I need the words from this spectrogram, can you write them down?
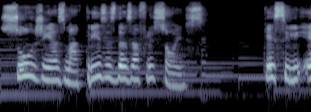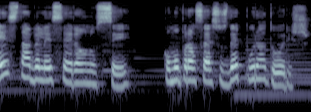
surgem as matrizes das aflições que se lhe estabelecerão no ser como processos depuradores,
